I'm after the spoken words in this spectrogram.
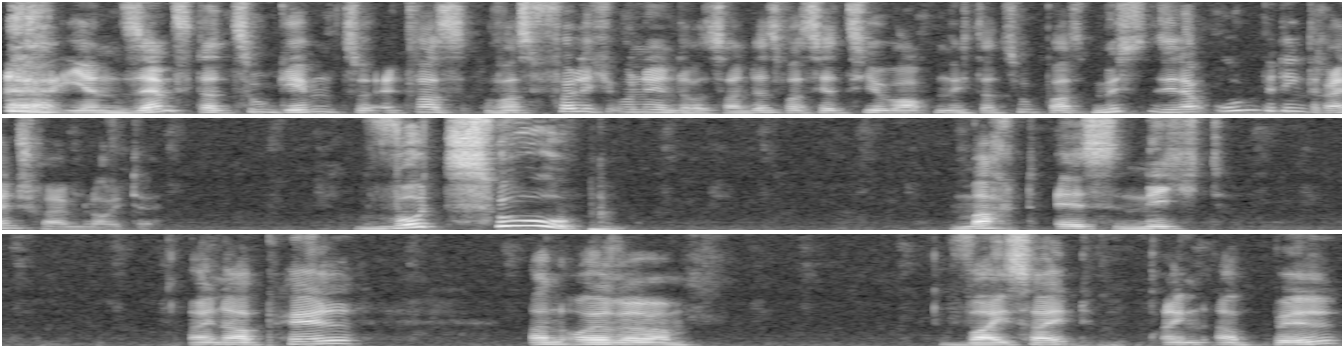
ihren Senf dazugeben zu etwas, was völlig uninteressant ist, was jetzt hier überhaupt nicht dazu passt, müssten sie da unbedingt reinschreiben, Leute. Wozu? Macht es nicht. Ein Appell an eure Weisheit, ein Appell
